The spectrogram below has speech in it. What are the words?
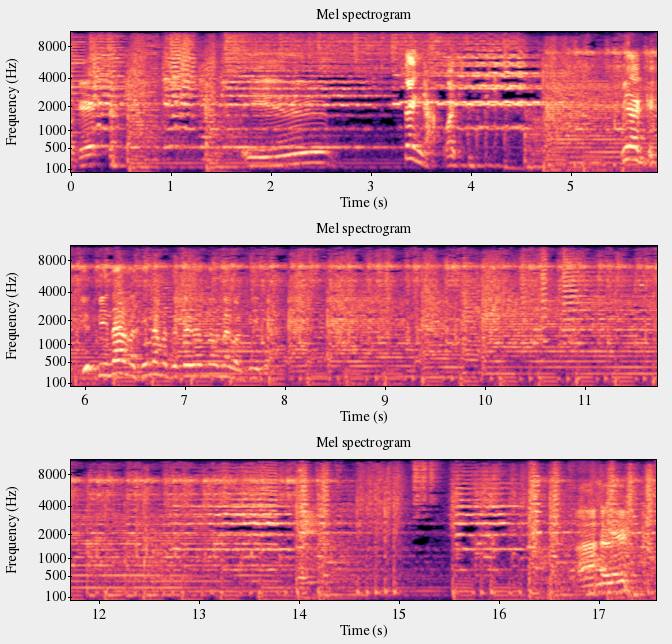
¿Ok? Y... Tenga. guay. Mira que sin arma, sin arma te estoy dando una golpiza. Dale.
